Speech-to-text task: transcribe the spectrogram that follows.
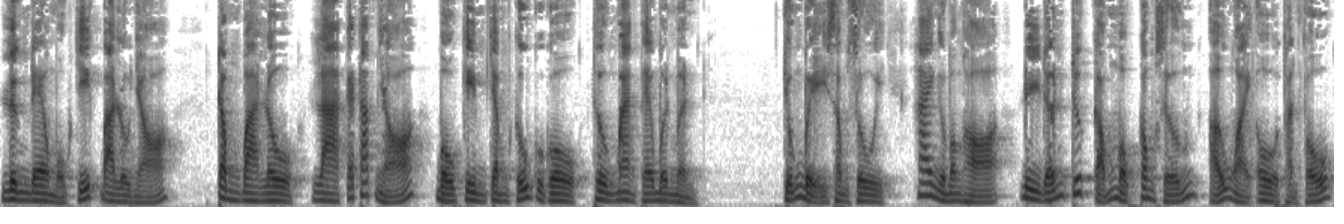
lưng đeo một chiếc ba lô nhỏ. Trong ba lô là cái tháp nhỏ, bộ kim châm cứu của cô thường mang theo bên mình. Chuẩn bị xong xuôi, hai người bọn họ đi đến trước cổng một công xưởng ở ngoài ô thành phố.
